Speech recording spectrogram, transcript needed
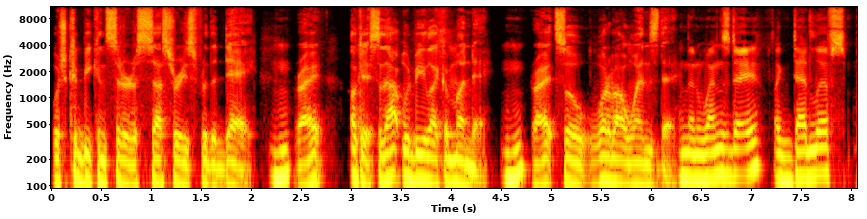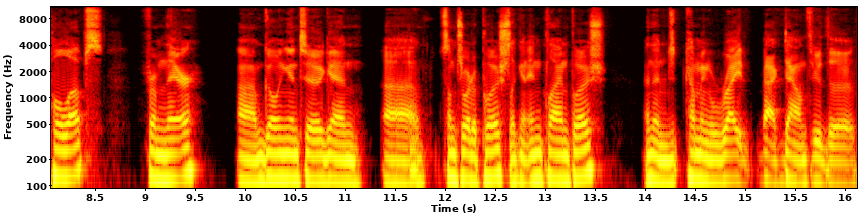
which could be considered accessories for the day, Mm-hmm. right? Okay, so that would be like a Monday, right? So what about Wednesday? And then Wednesday, like deadlifts, pull ups from there, um, going into again, uh, some sort of push, like an incline push, and then coming right back down through the.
